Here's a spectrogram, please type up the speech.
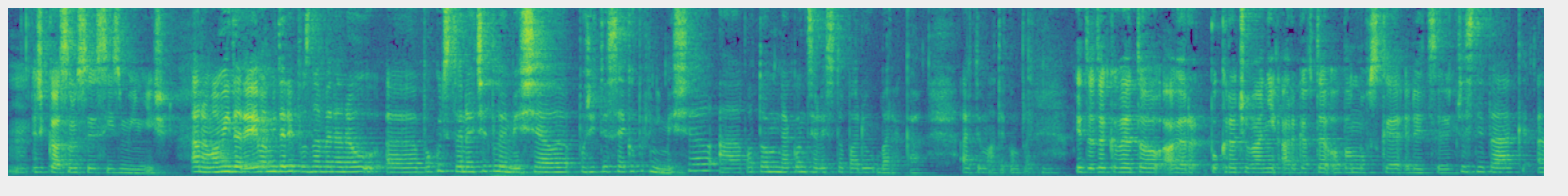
Hm, říkala jsem si, jestli ji zmíníš. Ano, mám ji tady, mám ji tady poznamenanou. Eh, pokud jste nečetli Michel, pořiďte si jako první Michel a potom na konci listopadu Baraka. A to máte kompletní. Je to takové to ar, pokračování Arga v té obamovské edici. Přesně tak. Eh,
